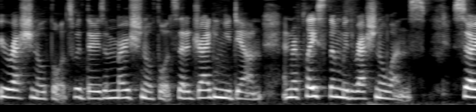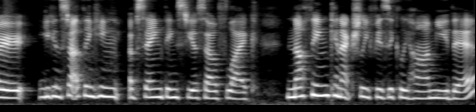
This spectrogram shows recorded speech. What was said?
irrational thoughts, with those emotional thoughts that are dragging you down, and replace them with rational ones. So you can start thinking of saying things to yourself like, Nothing can actually physically harm you there.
